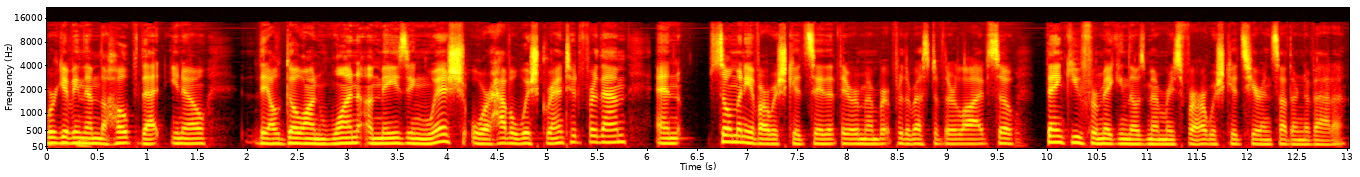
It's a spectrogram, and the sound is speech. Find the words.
We're giving them the hope that, you know, they'll go on one amazing wish or have a wish granted for them. And so many of our wish kids say that they remember it for the rest of their lives. So thank you for making those memories for our wish kids here in Southern Nevada.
